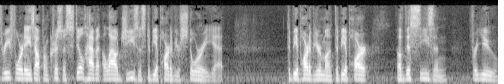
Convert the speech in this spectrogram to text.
three, four days out from Christmas, still haven't allowed Jesus to be a part of your story yet, to be a part of your month, to be a part of this season for you.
